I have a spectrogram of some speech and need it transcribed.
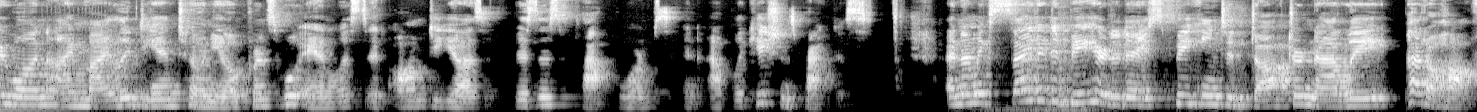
everyone. I'm Mila D'Antonio, Principal Analyst at Omdia's Business Platforms and Applications Practice. And I'm excited to be here today speaking to Dr. Natalie Petouhoff,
